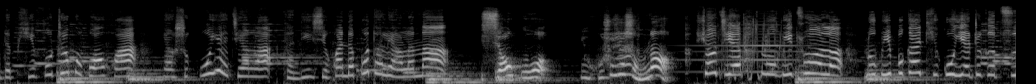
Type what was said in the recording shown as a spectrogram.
你的皮肤这么光滑，要是姑爷见了，肯定喜欢的不得了了呢。小谷，你胡说些什么呢？小姐，奴婢错了，奴婢不该提姑爷这个词。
